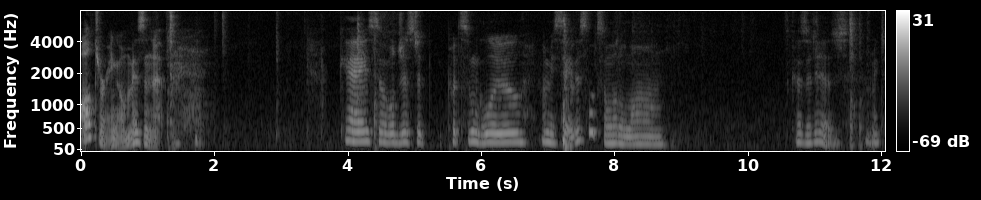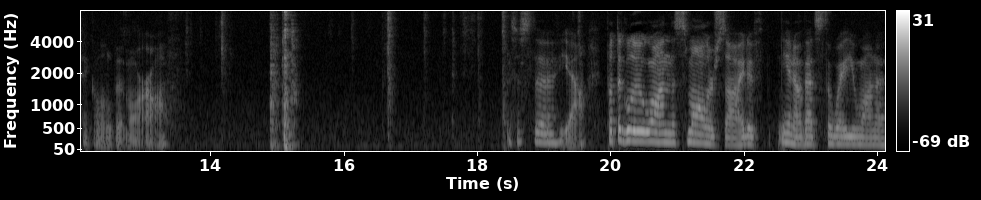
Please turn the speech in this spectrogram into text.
altering them, isn't it? Okay, so we'll just uh, put some glue. Let me see, this looks a little long because it is. Let me take a little bit more off. Is this the, yeah. Put the glue on the smaller side if, you know, that's the way you want to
